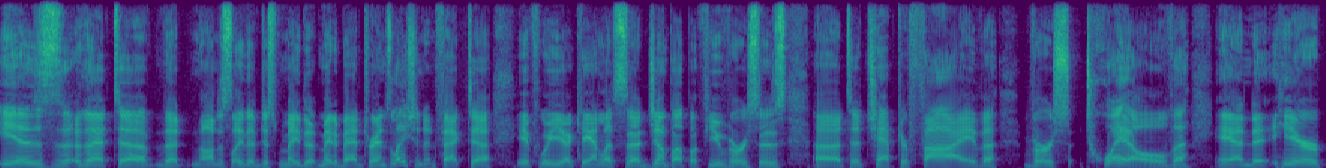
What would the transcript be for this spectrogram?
is that uh, that honestly they've just made a, made a bad translation. In fact, uh, if we uh, can, let's uh, jump up a few verses uh, to chapter five, verse twelve, and here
